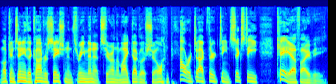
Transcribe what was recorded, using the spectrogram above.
We'll continue the conversation in three minutes here on the Mike Douglass Show on Power Talk 1360 KFIV.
